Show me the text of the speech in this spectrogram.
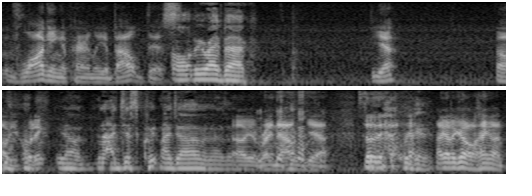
vlogging apparently about this. I'll be right back. Yeah. Oh, you're quitting? you know, I just quit my job and I was like, Oh, yeah, right now? Yeah. So I gotta go. Hang on.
